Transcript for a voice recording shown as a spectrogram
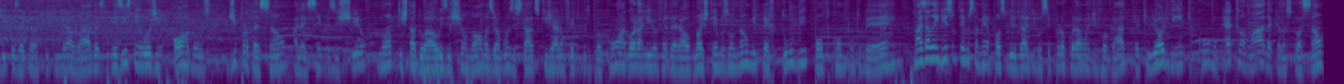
dicas aí que elas fiquem gravadas. Existem hoje órgãos de proteção, aliás, sempre existiram. No âmbito estadual existiam normas em alguns estados que já eram feitas pelo Procon. Agora a nível federal nós temos o não me perturbe.com.br. Mas além disso temos também a possibilidade de você procurar um advogado para que lhe oriente como reclamar daquela situação.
